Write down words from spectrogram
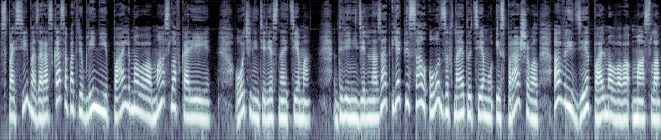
«Спасибо за рассказ о потреблении пальмового масла в Корее. Очень интересная тема. Две недели назад я писал отзыв на эту тему и спрашивал о вреде пальмового масла.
